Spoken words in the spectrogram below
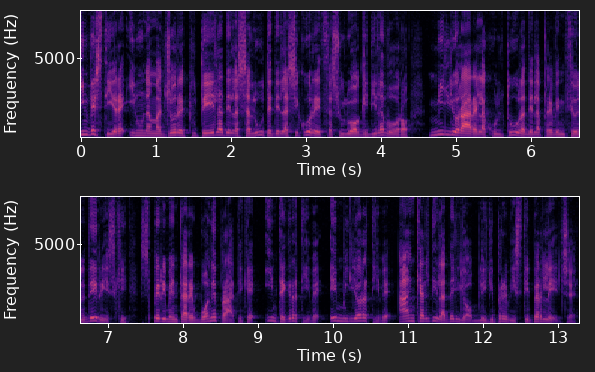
investire in una maggiore tutela della salute e della sicurezza sui luoghi di lavoro, migliorare la cultura della prevenzione dei rischi, sperimentare buone pratiche integrative e migliorative anche al di là degli obblighi previsti per legge.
